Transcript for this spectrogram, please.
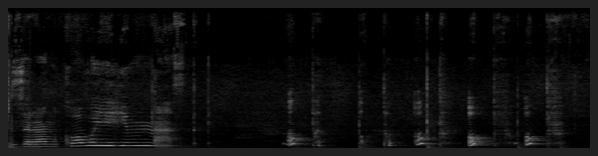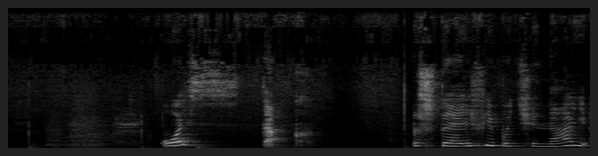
з ранкової гімнастики. Оп, оп, оп, оп, оп. Ось так. Штейфі починає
